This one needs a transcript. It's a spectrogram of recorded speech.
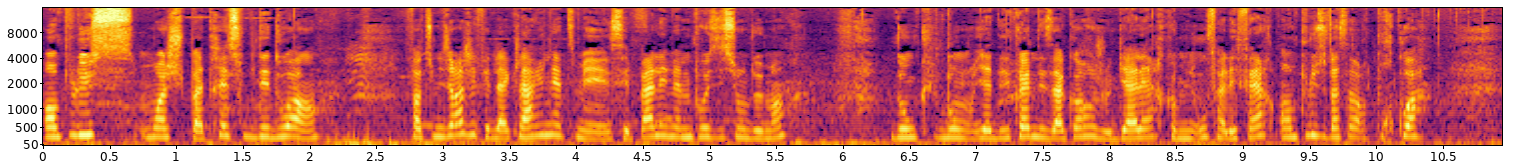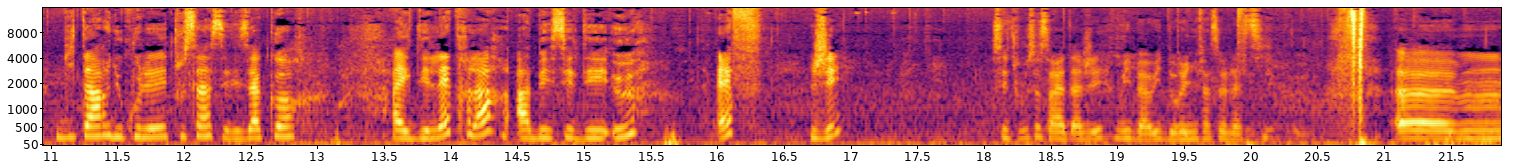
en plus moi je suis pas très souple des doigts hein. enfin tu me diras j'ai fait de la clarinette mais c'est pas les mêmes positions de main. Donc bon il y a quand même des accords je galère comme une ouf à les faire. En plus va savoir pourquoi. Guitare ukulélé tout ça c'est des accords avec des lettres là. A B C D E F G. C'est tout ça s'arrête à G. Oui bah oui do ré la si euh,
